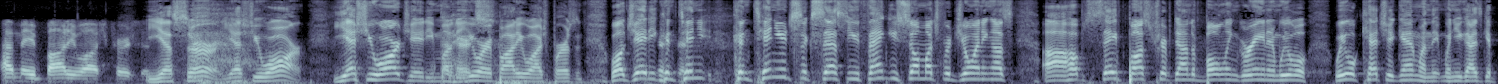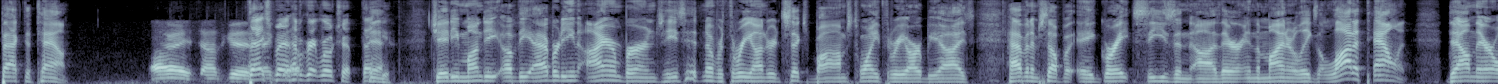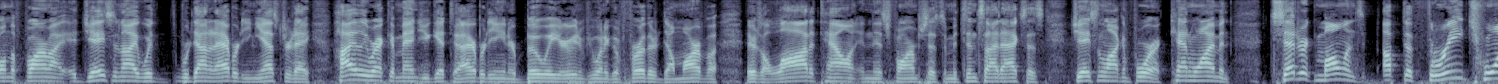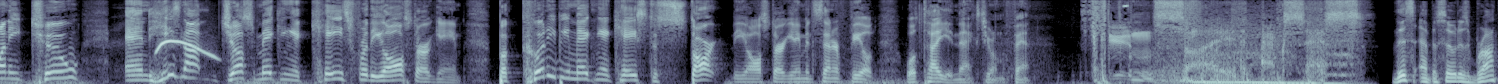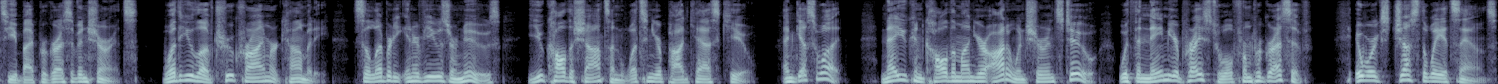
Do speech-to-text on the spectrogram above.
I'm a body wash person. Yes, sir. Yes, you are. Yes, you are, JD Money. You are a body wash person. Well, JD, continue continued success to you. Thank you so much for joining us. Uh, hope safe bus trip down to Bowling Green, and we will we will catch you again when the, when you guys get back to town. All right, sounds good. Thanks, Thank man. Have a great road trip. Thank Yeah. you. JD Mundy of the Aberdeen Ironbirds. He's hitting over 300, six bombs, 23 RBIs, having himself a, great season uh, there in the minor leagues. A lot of talent down there on the farm. I, Jason and I were, were down at Aberdeen yesterday. Highly recommend you get to Aberdeen or Bowie, or even if you want to go further, Delmarva. There's a lot of talent in this farm system. It's inside access. Jason La Canfora, Ken Weinman, Cedric Mullins up to 322. And he's not just making a case for the All Star game, but could he be making a case to start the All Star game in center field? We'll tell you next here on The Fan. Inside Access. This episode is brought to you by Progressive Insurance. Whether you love true crime or comedy, celebrity interviews or news, you call the shots on what's in your podcast queue. And guess what? Now you can call them on your auto insurance too with the Name Your Price tool from Progressive. It works just the way it sounds.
